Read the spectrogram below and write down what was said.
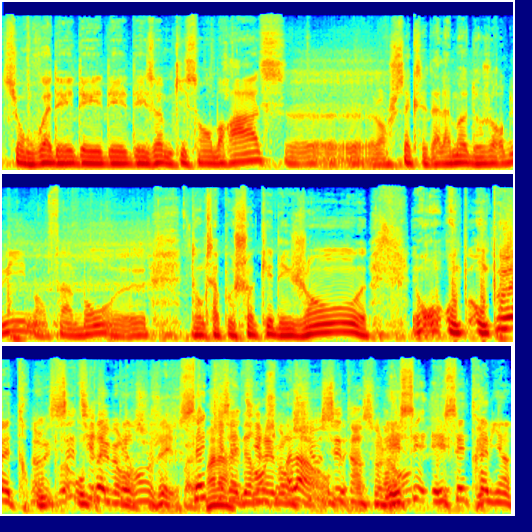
si on voit des, des, des, des hommes qui s'embrassent, euh, alors je sais que c'est à la mode aujourd'hui, mais enfin bon, euh, donc ça peut choquer des gens. euh, on, on- on peut être, Non, on c'est on peut être dérangé. C'est Voilà. irrévérencieux, C'est voilà, peut- insolent. Et c'est- très bien.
